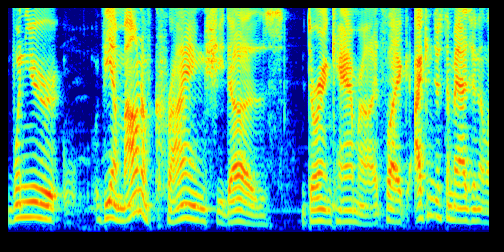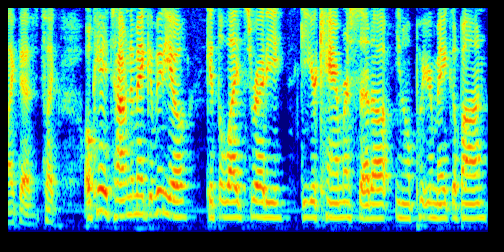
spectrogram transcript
when you're the amount of crying she does during camera, it's like I can just imagine it like this. It's like, okay, time to make a video. Get the lights ready, get your camera set up, you know, put your makeup on,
